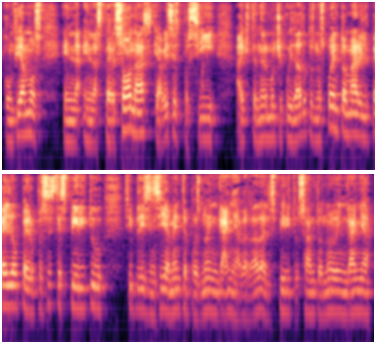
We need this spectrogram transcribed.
confiamos en, en, las personas, que a veces pues sí hay que tener mucho cuidado, pues nos pueden tomar el pelo, pero pues este espíritu simple y sencillamente pues no engaña, ¿verdad? Al Espíritu Santo, no engaña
